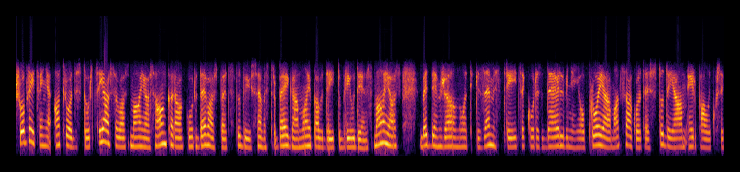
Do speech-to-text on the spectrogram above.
Šobrīd viņa atrodas Turcijā savās mājās Ankarā, kur devās pēc studiju semestra beigām, lai pavadītu brīvdienas mājās, bet, diemžēl, notika zemestrīce, kuras dēļ viņa joprojām atsākoties studijām ir palikusi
